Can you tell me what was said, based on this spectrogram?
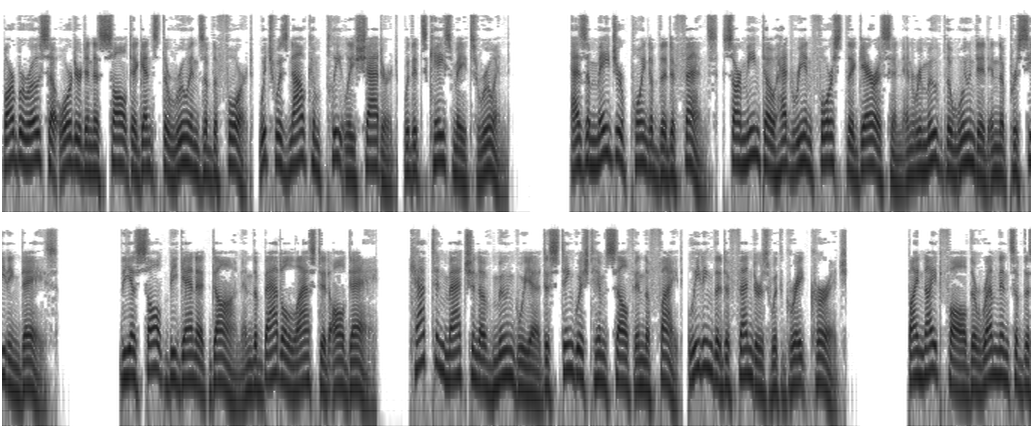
Barbarossa ordered an assault against the ruins of the fort, which was now completely shattered, with its casemates ruined. As a major point of the defense, Sarmiento had reinforced the garrison and removed the wounded in the preceding days. The assault began at dawn and the battle lasted all day. Captain Machin of Munguia distinguished himself in the fight, leading the defenders with great courage. By nightfall the remnants of the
